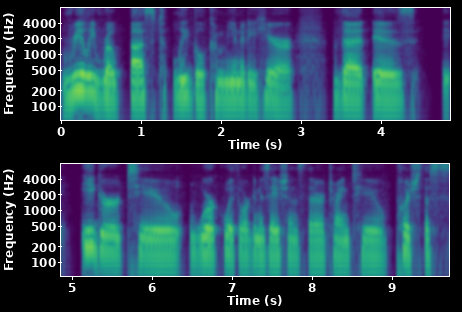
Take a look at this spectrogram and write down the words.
really robust legal community here that is eager to work with organizations that are trying to push this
